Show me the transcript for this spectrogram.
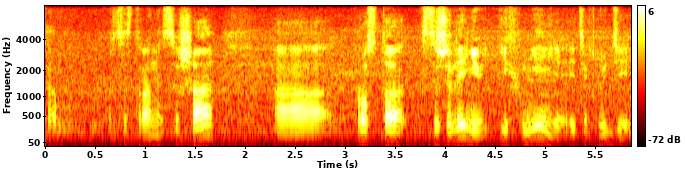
там, со стороны США. А, просто, к сожалению, их мнение этих людей,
